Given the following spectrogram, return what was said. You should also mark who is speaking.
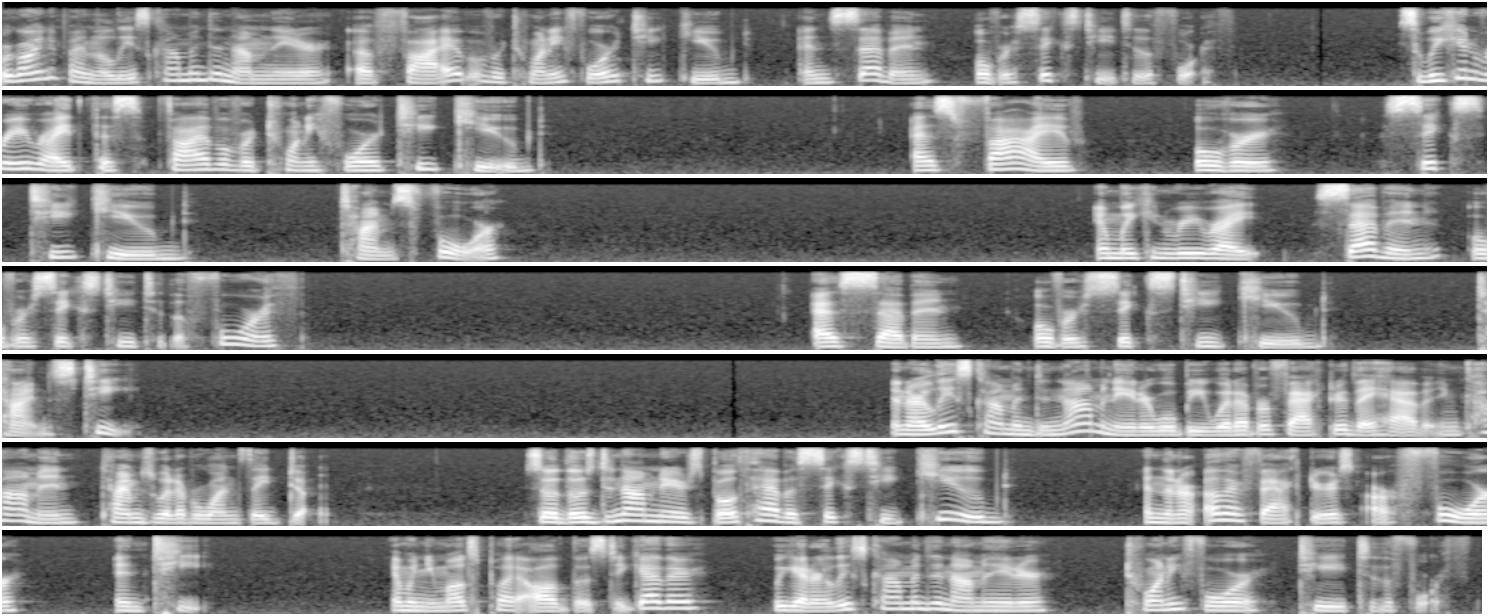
Speaker 1: we're going to find the least common denominator of 5 over 24t cubed and 7 over 6t to the fourth. So we can rewrite this 5 over 24t cubed as 5 over 6t cubed times 4. And we can rewrite 7 over 6t to the fourth as 7 over 6t cubed times t. And our least common denominator will be whatever factor they have in common times whatever ones they don't. So those denominators both have a 6t cubed, and then our other factors are 4 and t. And when you multiply all of those together, we get our least common denominator, 24t to the fourth.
